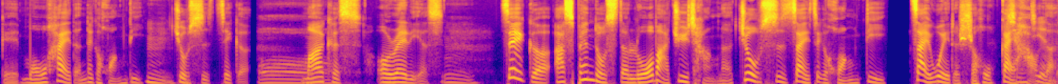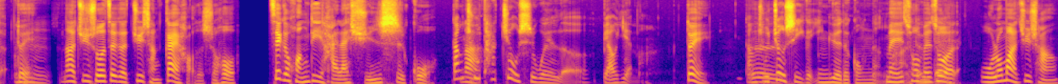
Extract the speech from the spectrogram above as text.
给谋害的那个皇帝，嗯，就是这个哦，Marcus Aurelius。嗯，这个 Aspendos 的罗马剧场呢，就是在这个皇帝在位的时候盖好的。对，那据说这个剧场盖好的时候，这个皇帝还来巡视过。当初他就是为了表演嘛？对，当初就是一个音乐的功能。没错，没错。古罗马剧场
